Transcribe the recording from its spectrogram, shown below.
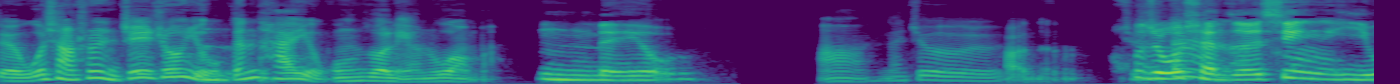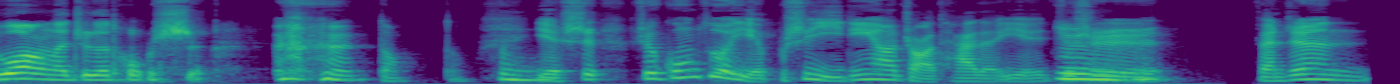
对，我想说你这周有跟他有工作联络吗？嗯，没有啊，那就好的。或者我选择性遗忘了这个同事。懂懂，也是，这工作也不是一定要找他的，也就是反正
